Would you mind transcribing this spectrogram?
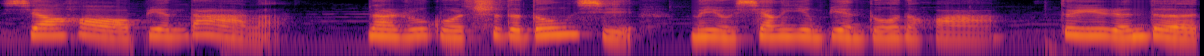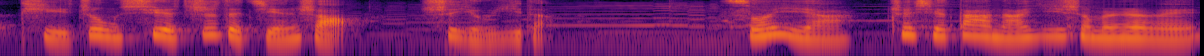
消耗变大了。那如果吃的东西没有相应变多的话，对于人的体重、血脂的减少是有益的。所以啊，这些大拿医生们认为，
